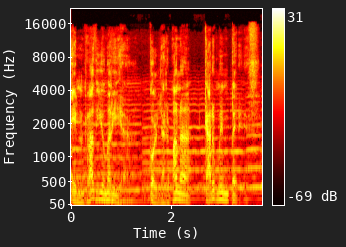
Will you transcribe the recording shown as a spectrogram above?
en Radio María con la hermana Carmen Pérez.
